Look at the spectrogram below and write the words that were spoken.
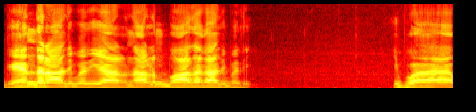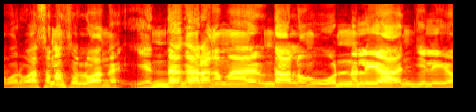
கேந்திராதிபதியாக இருந்தாலும் பாதகாதிபதி. இப்போ ஒரு வசனம் சொல்லுவாங்க எந்த கிரகமாக இருந்தாலும் ஒன்றுலையோ அஞ்சுலேயோ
